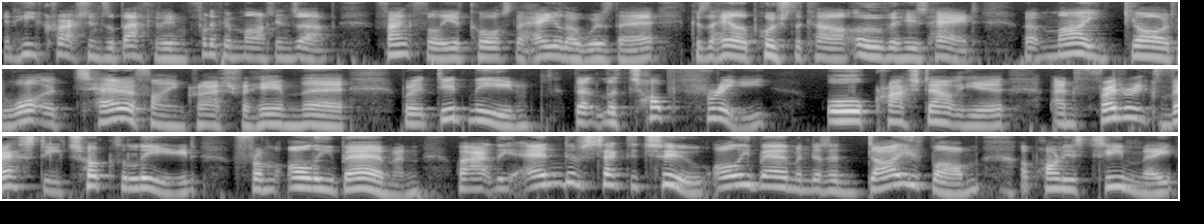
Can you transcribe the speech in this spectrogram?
and he crashed into the back of him, flipping Martins up. Thankfully, of course, the halo was there because the halo pushed the car over his head. But my God, what a terrifying crash for him there! But it did mean that the top three all crashed out here, and Frederik Vesti took the lead from Ollie Bearman. But at the end of Sector 2, Ollie Bearman does a dive bomb upon his teammate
